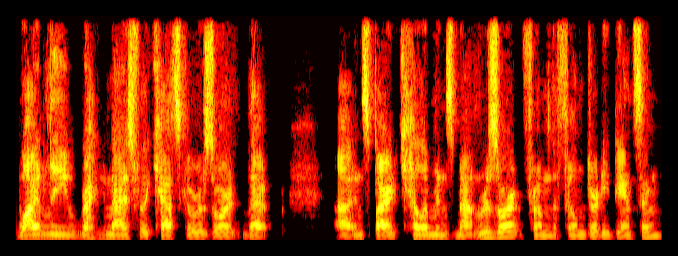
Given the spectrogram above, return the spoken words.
widely recognized for the Catskill Resort that uh, inspired Kellerman's Mountain Resort from the film Dirty Dancing,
